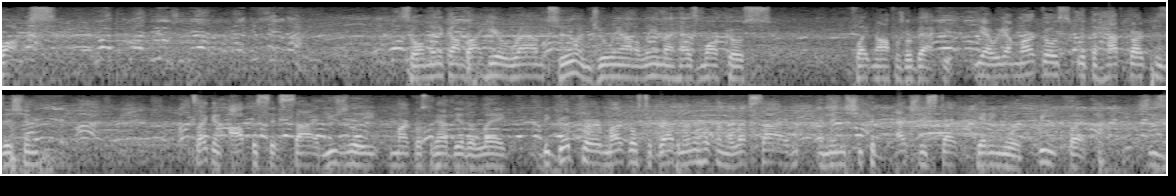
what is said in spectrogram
Fox. So a minute gone by here, round two, and Juliana Lima has Markos fighting off of her back here. Yeah, we got Markos with the half guard position. It's like an opposite side. Usually Markos would have the other leg. It'd be good for Markos to grab an underhook on the left side, and then she could actually start getting to her feet, but she's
